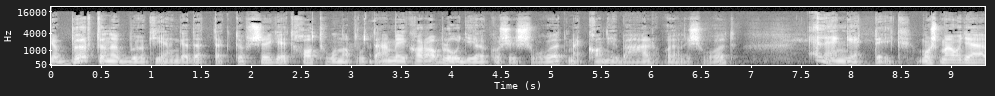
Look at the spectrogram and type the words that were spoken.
a börtönökből kiengedettek többségét hat hónap után, még ha rablógyilkos is volt, meg kanibál, olyan is volt, elengedték. Most már ugye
